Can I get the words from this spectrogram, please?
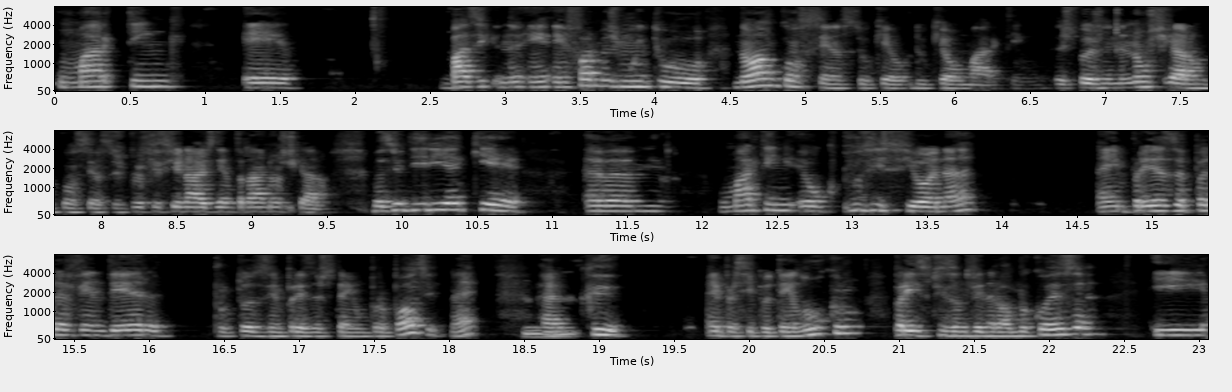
o marketing é básico, em, em, formas muito. Não há um consenso do que, é, do que é o marketing. As pessoas ainda não chegaram a um consenso, os profissionais de entrar não chegaram. Mas eu diria que é. Um, o marketing é o que posiciona a empresa para vender, porque todas as empresas têm um propósito, né? Uhum. Uh, que em princípio têm lucro, para isso precisam de vender alguma coisa, e,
